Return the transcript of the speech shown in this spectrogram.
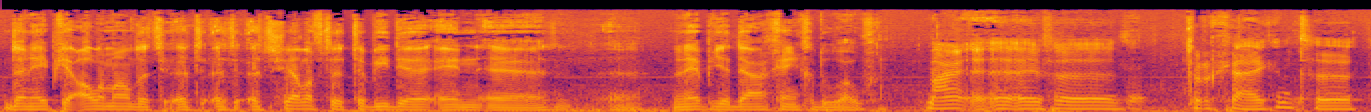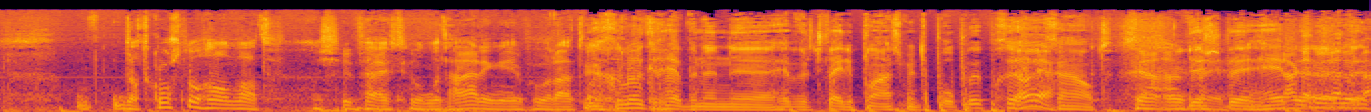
dan heb je allemaal het, het, het, hetzelfde te bieden. En uh, dan heb je daar geen gedoe over. Maar even terugkijkend dat kost nogal wat. Als je 1500 haringen in voorraad hebt. gelukkig hebben, een, uh, hebben we de tweede plaats met de pop-up ge oh, ja. gehaald. Ja, okay. Dus we hebben... we,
